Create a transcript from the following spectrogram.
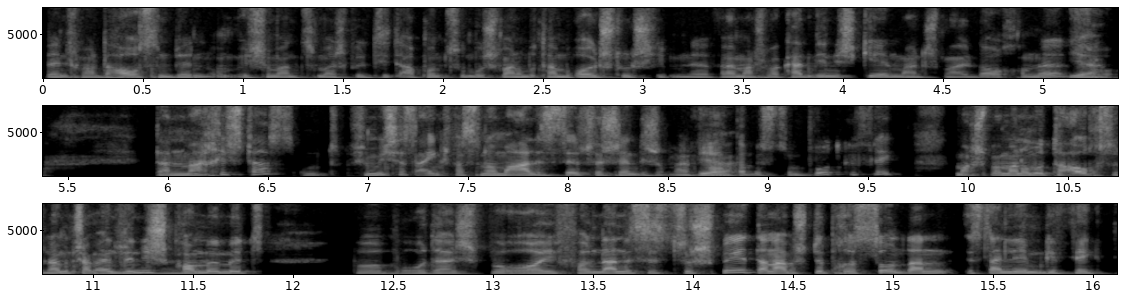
wenn ich mal draußen bin und mich jemand zum Beispiel sieht, ab und zu muss ich meine Mutter im Rollstuhl schieben, ne? weil manchmal kann die nicht gehen, manchmal doch, ne? Ja. So. Dann mache ich das und für mich ist das eigentlich was Normales, selbstverständlich. Ich habe meinen Ja. Vater bis zum Tod gepflegt, mache ich bei meiner Mutter auch so, damit ich am Ende nicht komme mit, boah, Bruder, ich bereue voll, und dann ist es zu spät, dann habe ich Depression, dann ist dein Leben gefickt.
